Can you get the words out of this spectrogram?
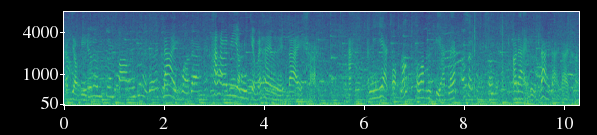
แป๊บเดียวเอง อย่าลืมเตรียมปลาไว้ที่ไหนด้วยได้ หัวแดงถ้าถ้ามันมีเดี๋ยวหนูเก็บไว้ให้เลยได้ค่ะ อะ อันนี้แยกออกเนาะ เพราะว่ามันเปียกแล้ว เอาใส่ถุงซักเอาได้เลยได้ได้ได้ค่ะ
